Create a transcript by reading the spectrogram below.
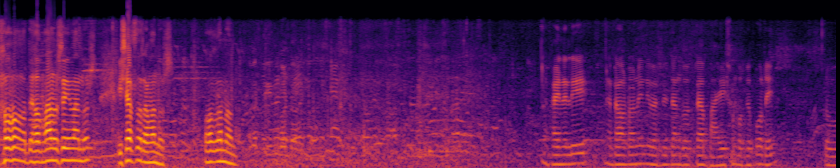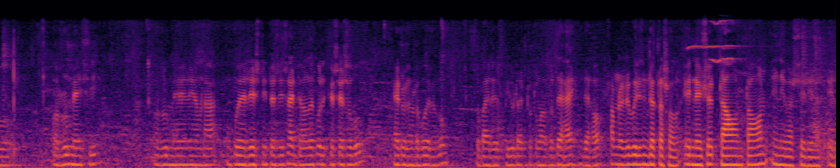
ভাবা দেখ মানুষ এই মানুষ? হিসাব চড়া মানুষ। অগণন। ফাইনালি ডাউন টাউন ইউনিভার্সিটি একটা ভাই সম্পর্কে পড়ে। তো ওর রুমে আইসি ওর রুমে এনে আমরা বইয়ের রেস্ট নিতেছি চারটে আমাদের পরীক্ষা শেষ হব। একটু একটা বই রাখুন তো বাইরের ভিউটা একটু তোমাকে দেখাই। দেখো, সামনের বিল্ডিংটা একটা সহ এর নিচে ডাউন টাউন ইউনিভার্সিটি আর এর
